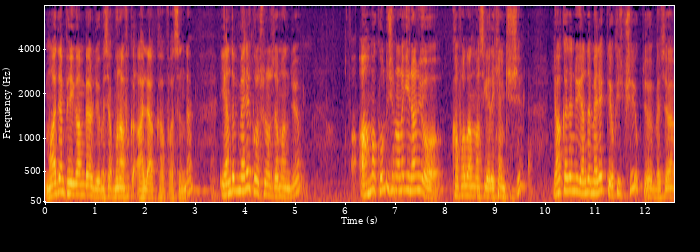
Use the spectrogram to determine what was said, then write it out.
Madem peygamber diyor mesela münafık ahlak kafasında yanında bir melek olsun o zaman diyor. Ahmak olduğu için ona inanıyor o kafalanması gereken kişi. Ya hakikaten diyor yanında melek de yok hiçbir şey yok diyor. Mesela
